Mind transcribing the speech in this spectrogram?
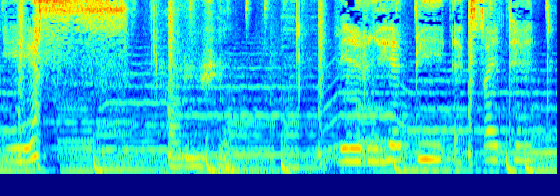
Yes. How do you feel? Very happy, excited.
